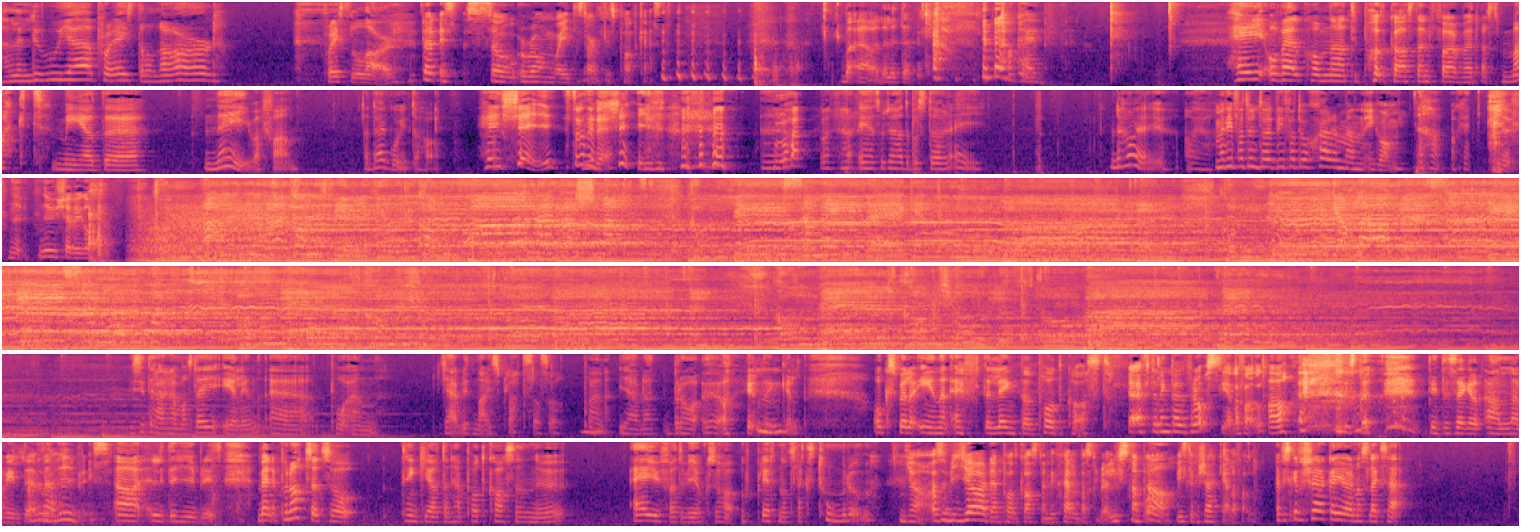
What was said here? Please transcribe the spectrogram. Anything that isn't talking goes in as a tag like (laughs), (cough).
Hallelujah, praise the Lord. Praise the Lord. That is so wrong way to start this podcast. (laughs) Bara övade lite. Okej. Hej och välkomna till podcasten Förmödrars makt med... eh, Nej, vad fan. Det där går ju inte att ha. Hej tjej! Stod det det? Tjej. (laughs) Va? Varför? Jag trodde jag hade på stör ej. Men det har jag ju. Ah, ja. Men det är, för att du inte, har- det är för att du har skärmen igång. Jaha, okej. Nu, nu, nu kör vi igång. Dig, Elin, eh, på en jävligt nice plats alltså. På en jävla bra ö, (laughs) helt enkelt. Och spelar in en efterlängtad podcast. Jag efterlängtade för oss i alla fall. Ja, (laughs) just det. Det är inte säkert att alla vill det. Det är Men, hybris. ja, lite hybris. Men på något sätt så tänker jag att den här podcasten nu är ju för att vi också har upplevt något slags tomrum. Ja, alltså vi gör den podcasten vi själva skulle vilja lyssna på. Ja. Vi ska försöka i alla fall. Vi ska försöka göra någon slags så här,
